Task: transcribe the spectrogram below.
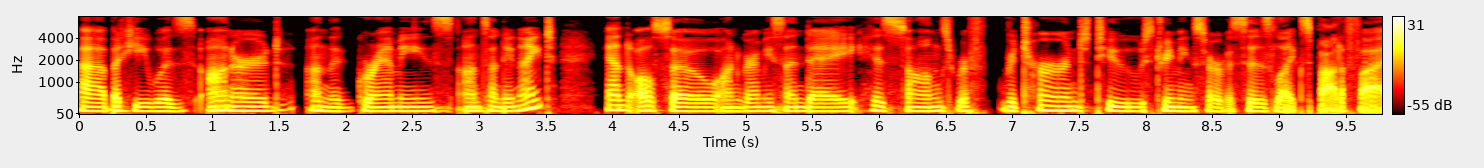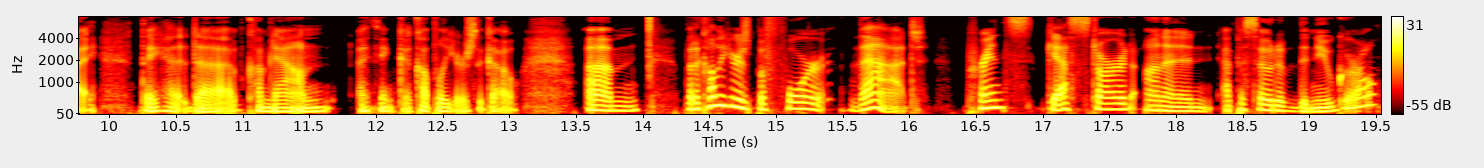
uh, but he was honored on the Grammys on Sunday night. And also on Grammy Sunday, his songs re- returned to streaming services like Spotify. They had uh, come down, I think, a couple years ago. Um, but a couple years before that, Prince guest starred on an episode of The New Girl.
